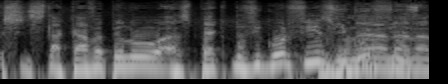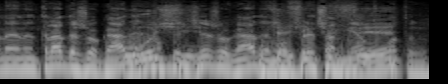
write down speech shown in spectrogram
se destacava pelo aspecto do vigor físico, Vigor né? Na- físico. Na, na- na entrada da jogada, ele não Hoje, perdia a jogada, o que no a gente enfrentamento vê contra o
